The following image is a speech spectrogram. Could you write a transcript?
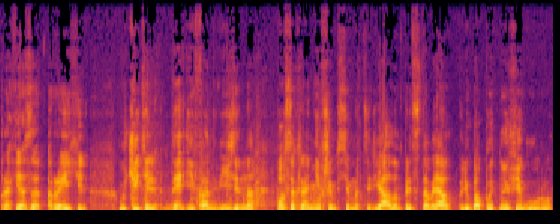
Профессор Рейхель Учитель Д. И. Фанвизина по сохранившимся материалам представлял любопытную фигуру.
